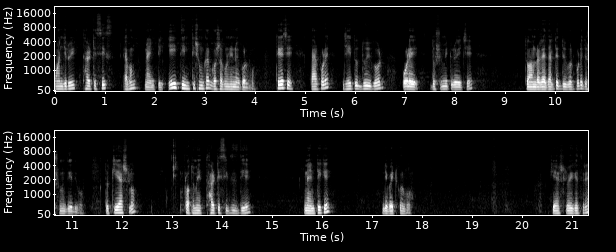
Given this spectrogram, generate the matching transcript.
One zero eight, thirty six এবং নাইনটি। এই তিনটি সংখ্যার গসাগু নির্ণয় করব। ঠিক আছে? তারপরে যেহেতু দুই গড় পরে দশমিক রয়েছে তো আমরা রেজাল্টে দুই গড় পরে দশমিক দিয়ে দিব। তো কী আসলো? প্রথমে থার্টি সিক্স দিয়ে নাইনটিকে ডিভাইড করব। কী আসলো এই ক্ষেত্রে?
